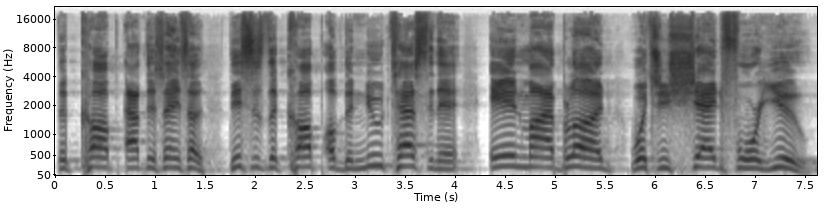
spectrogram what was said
the cup after saying so this is the cup of the New Testament in my blood, which is shed for you.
